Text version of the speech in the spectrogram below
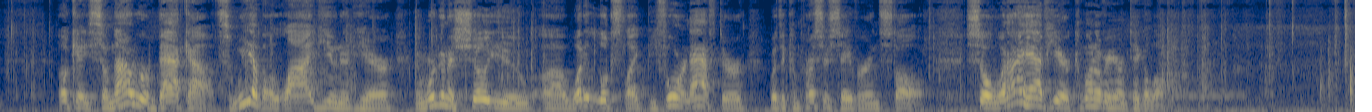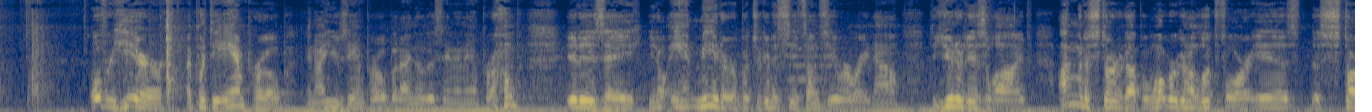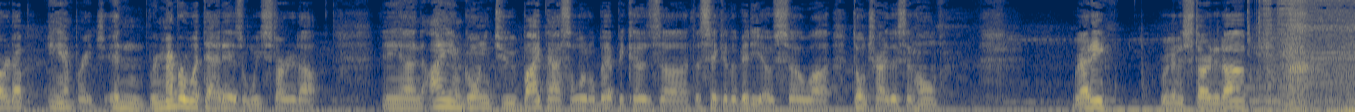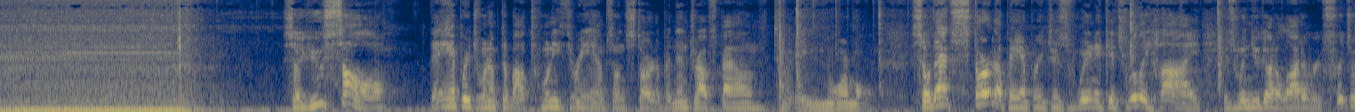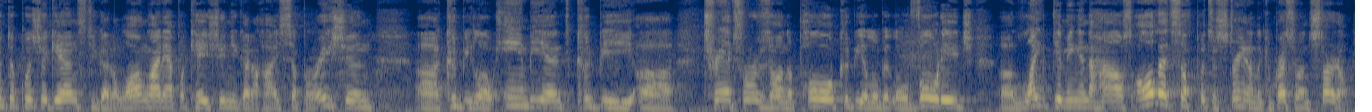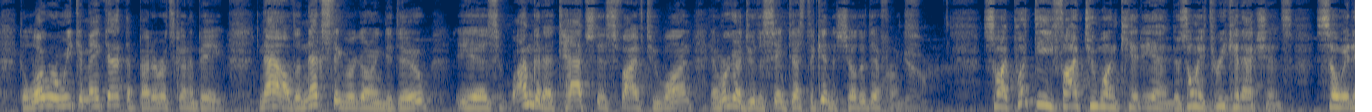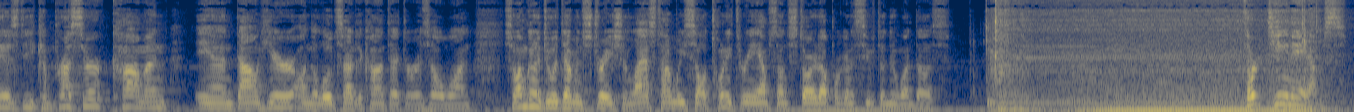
Okay, so now we're back out. So we have a live unit here, and we're gonna show you uh, what it looks like before and after with the compressor saver installed. So what I have here, come on over here and take a look. Over here, I put the amp probe, and I use amp probe, but I know this ain't an amp probe. It is a, you know, amp meter, but you're gonna see it's on zero right now. The unit is live. I'm gonna start it up, and what we're gonna look for is the startup amperage. And remember what that is when we start it up and I am going to bypass a little bit because uh, the sake of the video, so uh, don't try this at home. Ready? We're gonna start it up. So you saw the amperage went up to about 23 amps on startup and then drops down to a normal. So that startup amperage is when it gets really high, is when you got a lot of refrigerant to push against, you got a long line application, you got a high separation, uh, could be low ambient, could be uh, transformers on the pole, could be a little bit low voltage, uh, light dimming in the house. All that stuff puts a strain on the compressor on startup. The lower we can make that, the better it's going to be. Now, the next thing we're going to do is I'm going to attach this 521 and we're going to do the same test again to show the difference. So I put the 521 kit in. There's only three connections. So it is the compressor, common, and down here on the load side of the contactor is L1. So I'm gonna do a demonstration. Last time we saw 23 amps on startup. We're gonna see what the new one does. 13 amps.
